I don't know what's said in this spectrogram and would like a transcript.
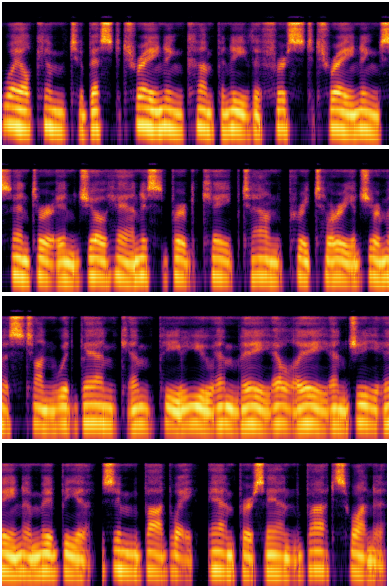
Welcome to Best Training Company, the first training center in Johannesburg, Cape Town, Pretoria, Germiston, Witbank, MPUMALANGA, Namibia, Zimbabwe, Ampersand, Botswana.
